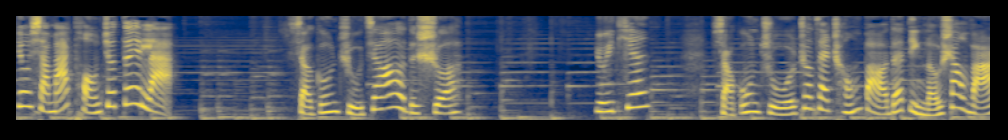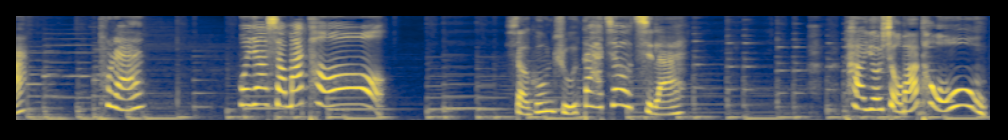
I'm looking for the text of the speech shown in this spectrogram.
用小马桶就对啦，小公主骄傲地说。有一天，小公主正在城堡的顶楼上玩，突然。小马桶！小公主大叫起来。她要小马桶！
